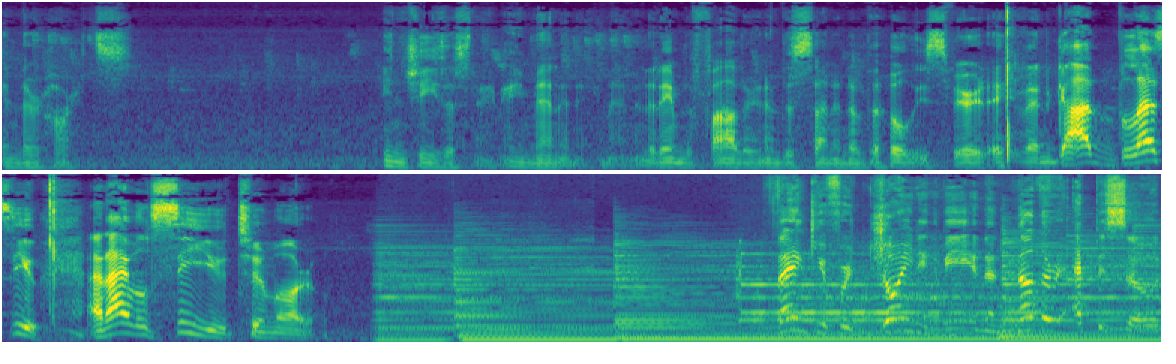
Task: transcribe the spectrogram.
in their hearts. In Jesus' name, amen and amen. In the name of the Father and of the Son and of the Holy Spirit, amen. God bless you, and I will see you tomorrow. Thank you for joining me in another episode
